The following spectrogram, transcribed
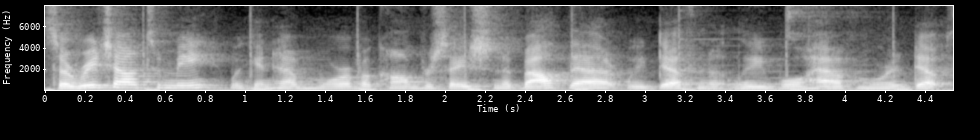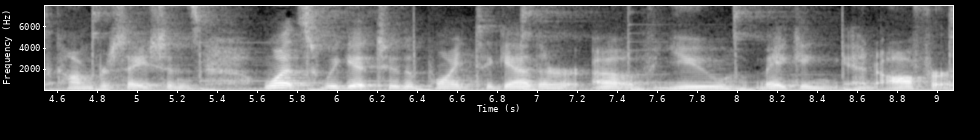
So reach out to me. We can have more of a conversation about that. We definitely will have more in-depth conversations once we get to the point together of you making an offer.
